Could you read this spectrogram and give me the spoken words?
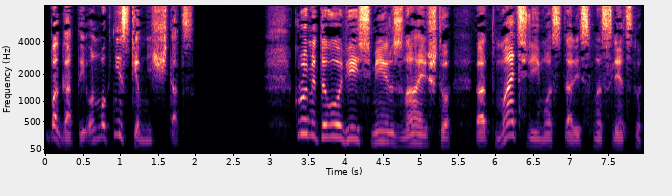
богатый, он мог ни с кем не считаться. Кроме того, весь мир знает, что от матери ему остались в наследство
